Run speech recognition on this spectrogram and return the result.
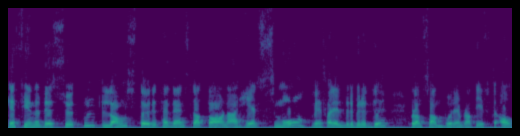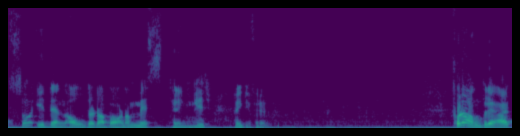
En finner dessuten langt større tendens til at barna er helt små ved foreldrebruddet blant samboere enn blant gifte. Altså i den alder da barna mest trenger begge foreldre. For det andre er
